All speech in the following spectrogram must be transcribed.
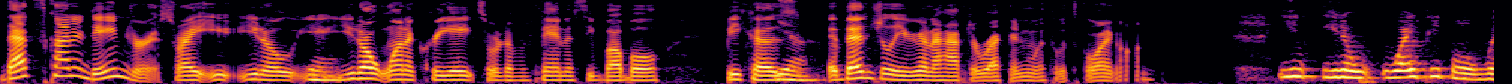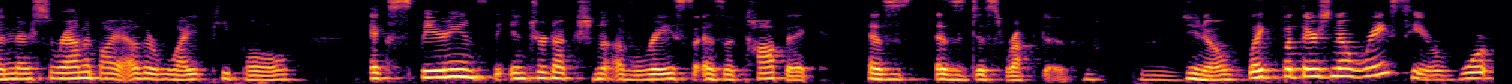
that's kind of dangerous right you you know yeah. you, you don't want to create sort of a fantasy bubble because yeah. eventually you're going to have to reckon with what's going on you you know white people when they're surrounded by other white people experience the introduction of race as a topic as as disruptive mm. you know like but there's no race here. We're,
